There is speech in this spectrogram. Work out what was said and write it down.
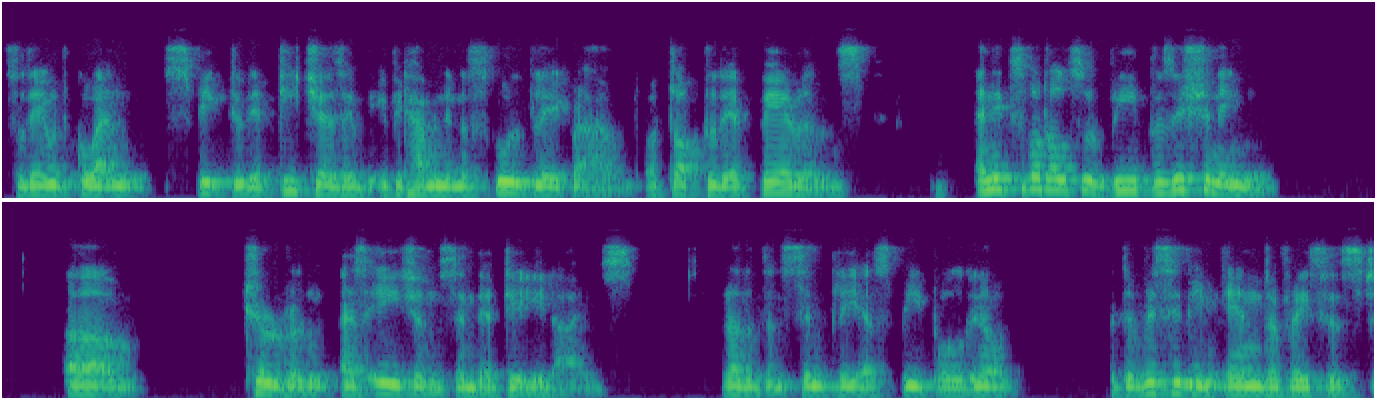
So they would go and speak to their teachers if, if it happened in a school playground or talk to their parents. And it's about also repositioning um, children as agents in their daily lives rather than simply as people, you know, at the receiving end of racist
